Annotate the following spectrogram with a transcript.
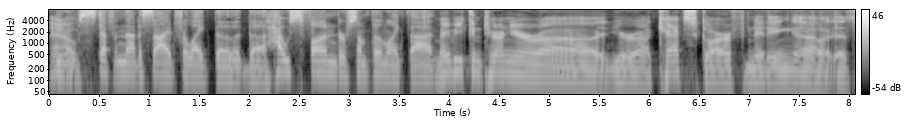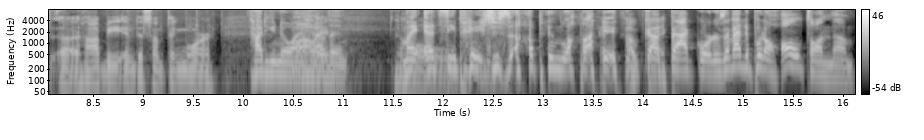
you know, stuffing that aside for like the, the house fund or something like that. Maybe you can turn your uh, your uh, cat scarf knitting uh, as a hobby into something more. How do you know I Molly? Haven't? My. Etsy page is up and live. I've got back orders. I've had to put a halt on them.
